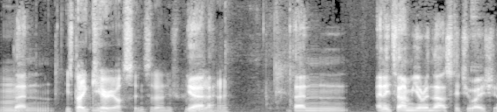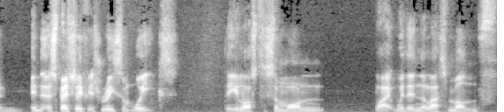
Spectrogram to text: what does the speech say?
mm. then he's playing Kyrgios, incidentally. yeah. Then anytime you're in that situation, especially if it's recent weeks that you lost to someone like within the last month,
